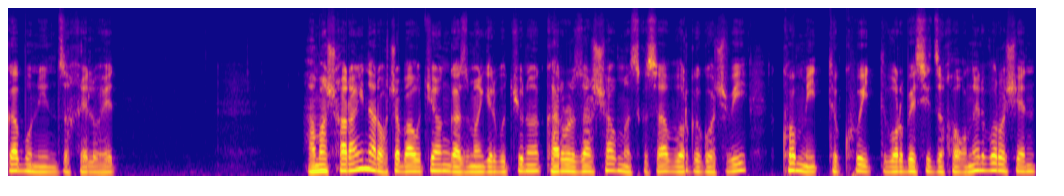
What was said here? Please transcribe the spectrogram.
գաբունին ծխելու հետ Համաշխարհային առողջապահության գազագերբությունը կարողազար շավը սկսավ, որ կգոչվի commit to quit, որբեսի ծխողներ որոշեն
